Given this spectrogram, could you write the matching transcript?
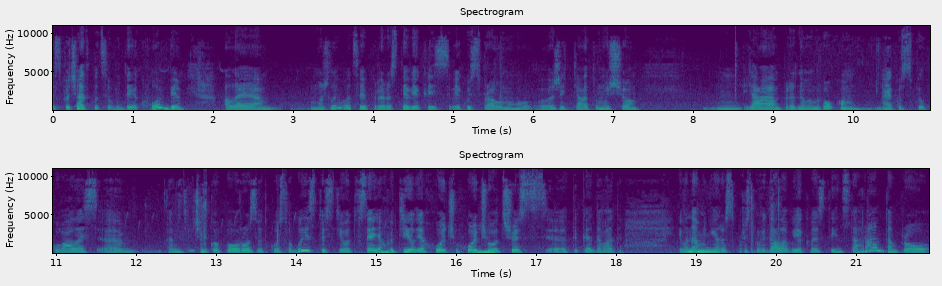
Спочатку це буде як хобі, але можливо це переросте в якесь в якусь справу мого е, життя, тому що я перед новим роком якось спілкувалась е, там з дівчинкою по розвитку особистості. От все я хотів, я хочу, хочу, от щось е, таке давати. І вона мені розповідала, як вести інстаграм там про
